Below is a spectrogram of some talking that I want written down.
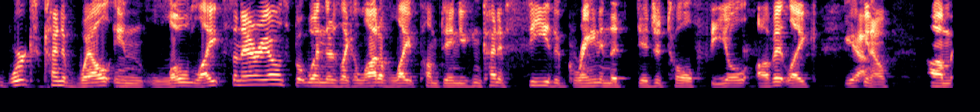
works kind of well in low light scenarios but when there's like a lot of light pumped in you can kind of see the grain and the digital feel of it. Like Yeah, you know um,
